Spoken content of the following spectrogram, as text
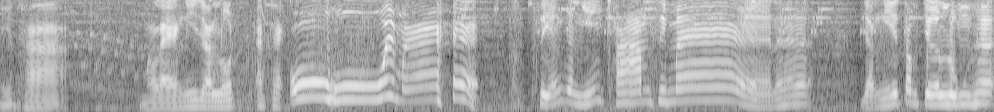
นี่ถ้ามาแรงนี้จะลด Attack โอ้โหมาเสียงอย่างนี้ชามสิแม่นะฮะอย่างนี้ต้องเจอลุงฮะ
